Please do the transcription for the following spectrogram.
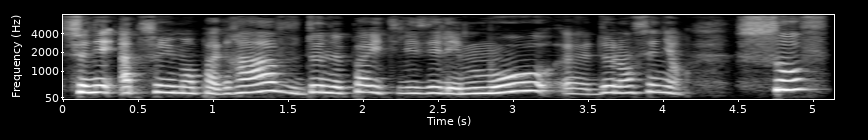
Ce n'est absolument pas grave de ne pas utiliser les mots de l'enseignant, sauf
